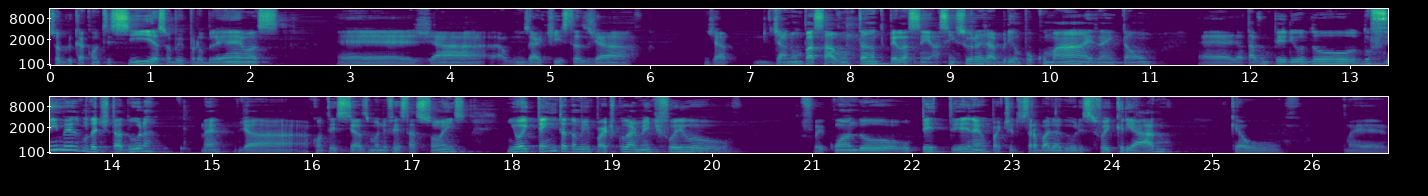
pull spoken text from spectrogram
sobre o que acontecia, sobre problemas. É, já alguns artistas já, já, já não passavam tanto pela a censura já abria um pouco mais, né? Então é, já estava um período do fim mesmo da ditadura, né? Já aconteciam as manifestações. Em 80 também particularmente foi o foi quando o PT, né, o Partido dos Trabalhadores, foi criado que é o é,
